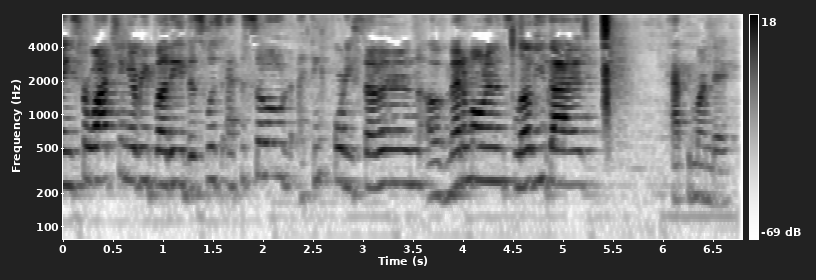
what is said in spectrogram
Thanks for watching, everybody. This was episode, I think, 47 of Meta Moments. Love you guys. Happy Monday.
